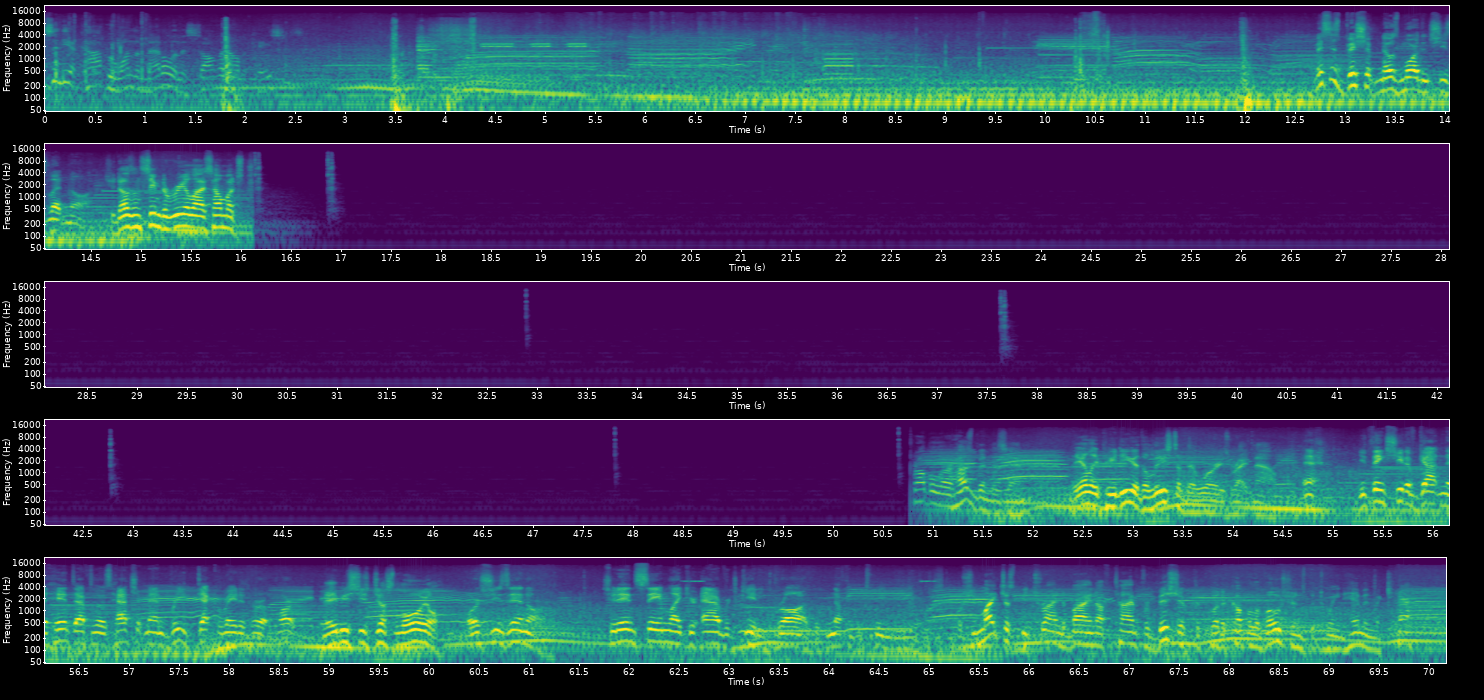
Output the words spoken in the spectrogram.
Isn't he a cop who won the medal and is solving all the cases? Mrs. Bishop knows more than she's letting on. She doesn't seem to realize how much trouble her husband is in. The LAPD are the least of their worries right now. Eh, you'd think she'd have gotten the hint after those Hatchet Man redecorated her apartment. Maybe she's just loyal. Or she's in on it. She didn't seem like your average giddy broad with nothing between the ears. Well, she might just be trying to buy enough time for Bishop to put a couple of oceans between him and McCaffrey.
